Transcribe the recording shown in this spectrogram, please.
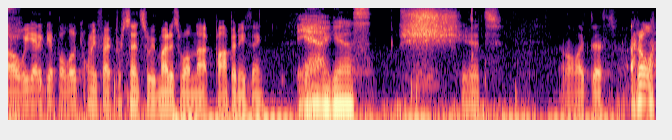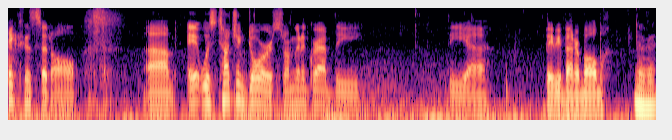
Oh, we gotta get below 25%, so we might as well not pop anything. Yeah, I guess. Shit. I don't like this. I don't like this at all. Um, it was touching doors, so I'm gonna grab the the uh, baby better bulb. Okay.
